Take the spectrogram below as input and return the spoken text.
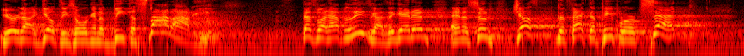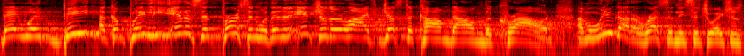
you're not guilty, so we're to beat the snot out of you. That's what happens to these guys. They get in, and as soon just the fact that people are upset, they would beat a completely innocent person within an inch of their life just to calm down the crowd. I mean, when you got arrested in these situations,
